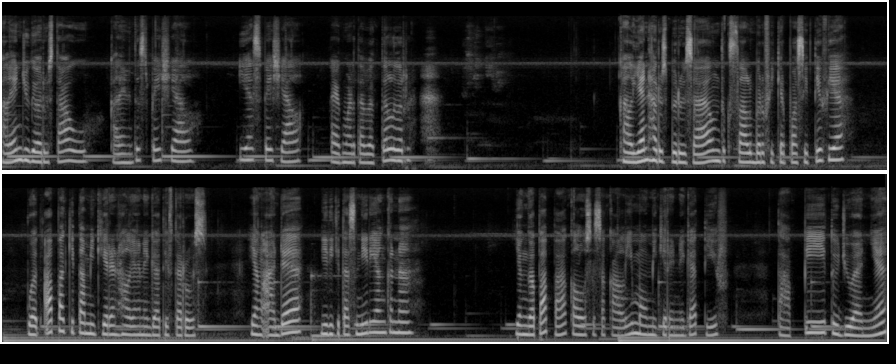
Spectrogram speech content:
Kalian juga harus tahu, kalian itu spesial. Iya, spesial kayak martabak telur. Kalian harus berusaha untuk selalu berpikir positif ya. Buat apa kita mikirin hal yang negatif terus? Yang ada, diri kita sendiri yang kena. Yang gak apa-apa kalau sesekali mau mikirin negatif, tapi tujuannya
